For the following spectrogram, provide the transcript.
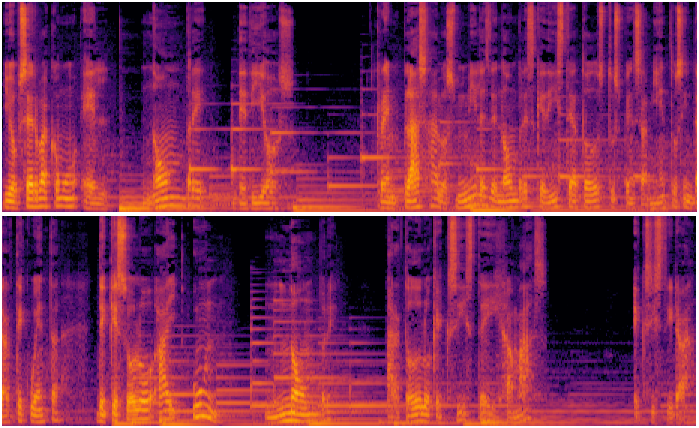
y observa cómo el nombre de Dios reemplaza a los miles de nombres que diste a todos tus pensamientos sin darte cuenta de que solo hay un nombre para todo lo que existe y jamás existirá.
